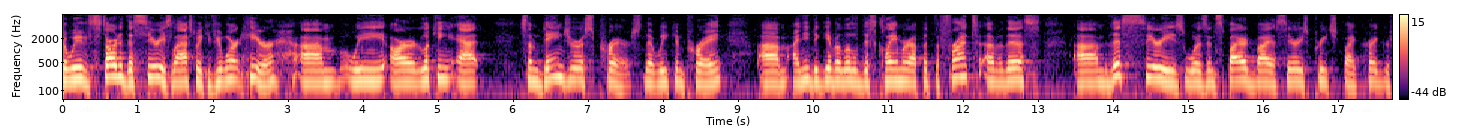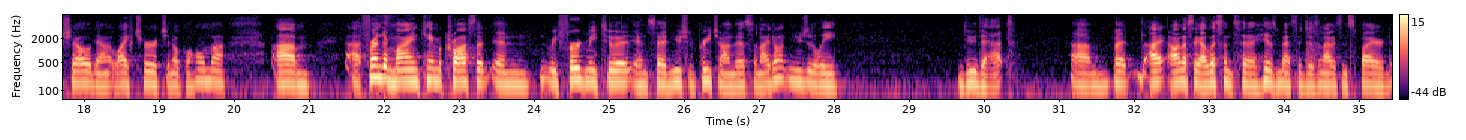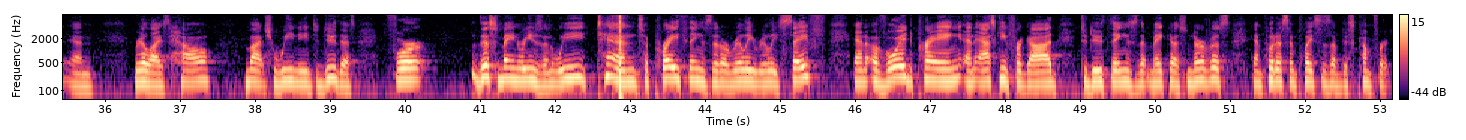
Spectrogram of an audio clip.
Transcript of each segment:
So, we've started this series last week. If you weren't here, um, we are looking at some dangerous prayers that we can pray. Um, I need to give a little disclaimer up at the front of this. Um, this series was inspired by a series preached by Craig Groeschel down at Life Church in Oklahoma. Um, a friend of mine came across it and referred me to it and said, You should preach on this. And I don't usually do that. Um, but I honestly, I listened to his messages and I was inspired and realized how much we need to do this. For this main reason, we tend to pray things that are really, really safe and avoid praying and asking for God to do things that make us nervous and put us in places of discomfort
